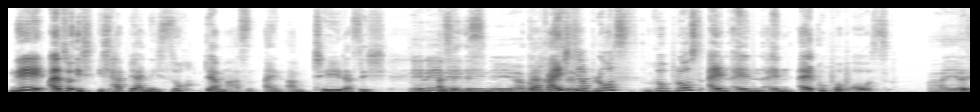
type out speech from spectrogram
Nee, also ich, ich habe ja nicht so dermaßen ein am Tee, dass ich. Nee, nee, Also nee, es- nee, nee. Da reicht trotzdem. ja bloß, blo- bloß ein, ein, ein Alkopop aus. Ah, ja, Das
